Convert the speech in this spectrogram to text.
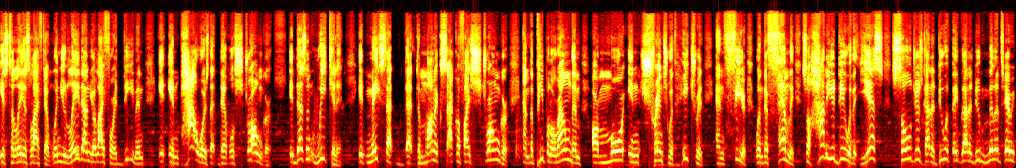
is to lay his life down. When you lay down your life for a demon, it empowers that devil stronger. It doesn't weaken it. It makes that that demonic sacrifice stronger and the people around them are more entrenched with hatred and fear when they're family. So how do you deal with it? Yes, soldiers got to do what they've got to do, military,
